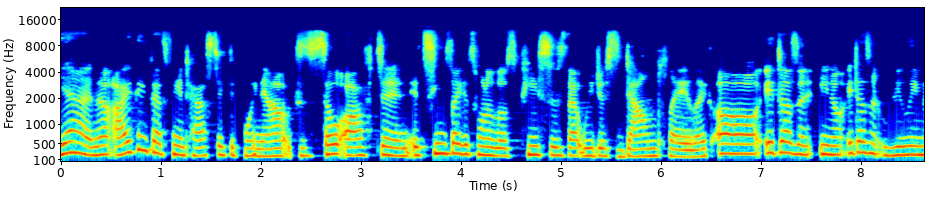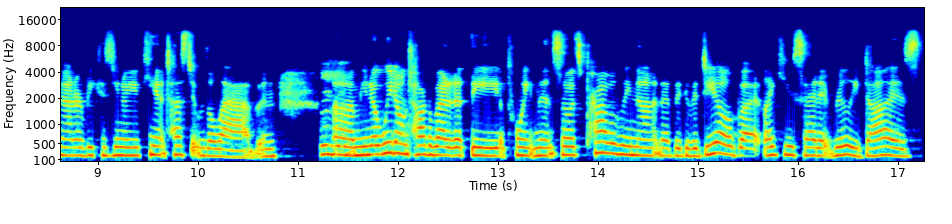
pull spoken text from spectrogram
Yeah, no, I think that's fantastic to point out because so often it seems like it's one of those pieces that we just downplay, like, oh, it doesn't, you know, it doesn't really matter because, you know, you can't test it with a lab. And, mm-hmm. um, you know, we don't talk about it at the appointment. So it's probably not that big of a deal. But like you said, it really does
